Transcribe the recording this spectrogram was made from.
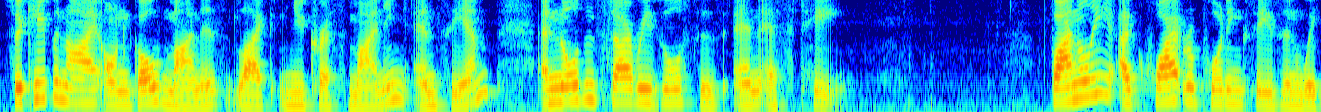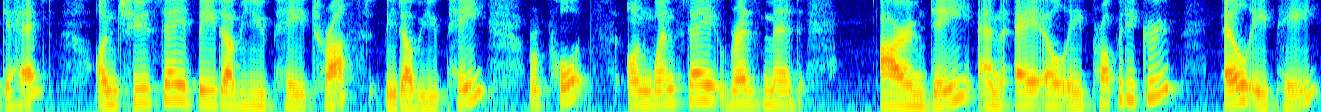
So keep an eye on gold miners like Newcrest Mining, NCM, and Northern Star Resources, NST. Finally, a quiet reporting season week ahead. On Tuesday, BWP Trust, BWP, reports. On Wednesday, ResMed RMD and ALE Property Group, LEP.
